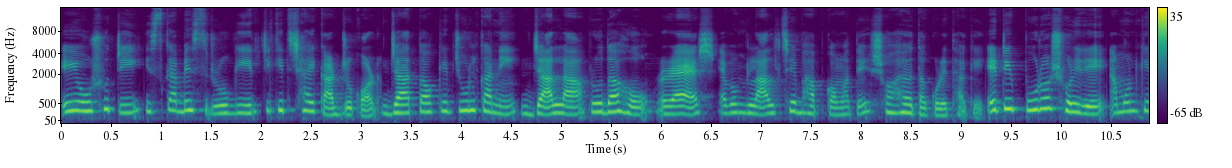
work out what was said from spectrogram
এই ওষুধটি স্কাবিস রোগীর চিকিৎসায় কার্যকর, যা ত্বকের চুলকানি, জ্বালা, প্রদাহ, র্যাশ এবং লালচে ভাব কমাতে সহায়তা করে থাকে। এটি পুরো শরীরে এমনকি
